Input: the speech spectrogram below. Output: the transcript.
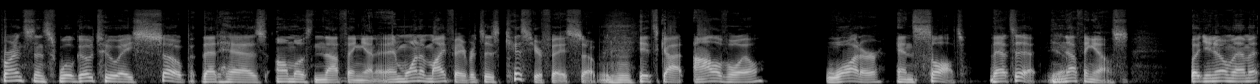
for instance, we'll go to a soap that has almost nothing in it, and one of my favorites is Kiss Your Face soap. Mm-hmm. It's got olive oil, water, and salt. That's it. Yeah. Nothing else. But you know, Mehmet,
